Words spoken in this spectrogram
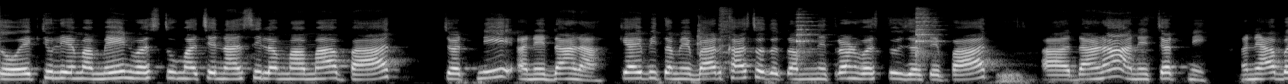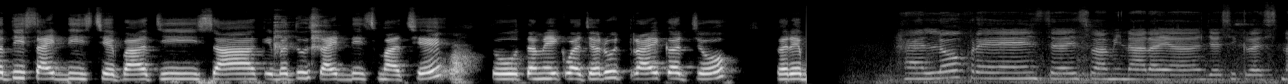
તો એકચ્યુઅલી એમાં મેઇન વસ્તુમાં છે નાસી લમ્મામાં ભાત, ચટણી અને દાણા. ક્યાંય બી તમે બહાર ખાશો તો તમને ત્રણ વસ્તુ જ હશે, ભાત દાણા અને ચટણી. અને આ બધી સાઈડ ડીશ છે, ભાજી, શાક, એ બધું સાઈડ ડીશમાં છે. તો તમે એકવાર જરૂર ટ્રાય કરજો. ઘરે હેલો ફ્રેન્ડ્સ જય સ્વામિનારાયણ, જય શ્રી કૃષ્ણ.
